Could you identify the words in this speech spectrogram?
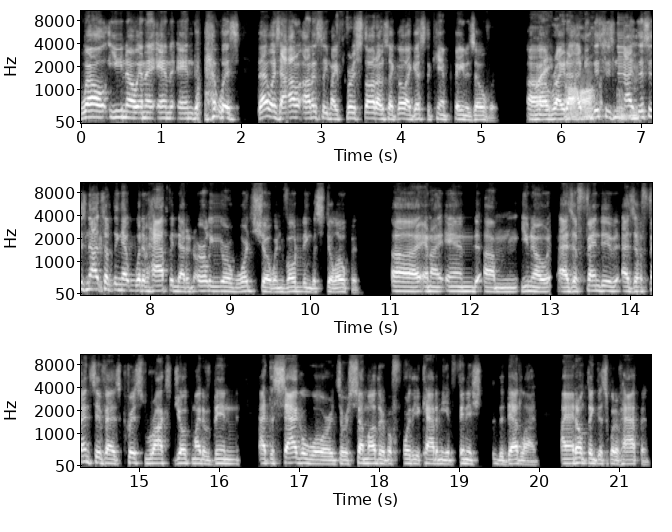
Well, you know, and and and that was that was honestly my first thought. I was like, oh, I guess the campaign is over. Uh, right. right? I mean, this is not this is not something that would have happened at an earlier awards show when voting was still open. Uh, and I and um, you know, as offended as offensive as Chris Rock's joke might have been at the SAG Awards or some other before the Academy had finished the deadline, I don't think this would have happened.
